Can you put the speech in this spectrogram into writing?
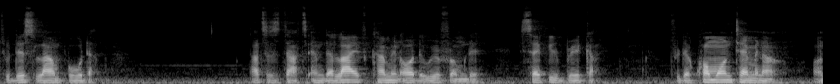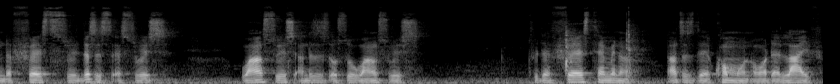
to this lamp holder. That is that and the live coming all the way from the circuit breaker to the common terminal on the first switch. This is a switch, one switch and this is also one switch to the first terminal. That is the common or the live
